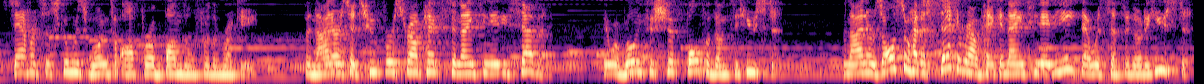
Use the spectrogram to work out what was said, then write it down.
San Francisco was willing to offer a bundle for the rookie. The Niners had two first round picks in 1987. They were willing to ship both of them to Houston. The Niners also had a second round pick in 1988 that was set to go to Houston.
